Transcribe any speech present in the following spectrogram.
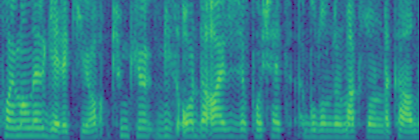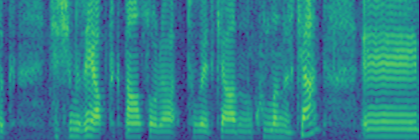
koymaları gerekiyor. Çünkü biz orada ayrıca poşet bulundurmak zorunda kaldık. Çişimizi yaptıktan sonra tuvalet kağıdını kullanırken. Ee,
